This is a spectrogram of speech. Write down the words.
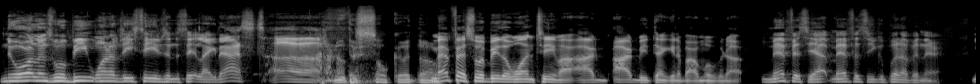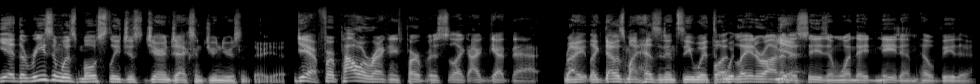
New Orleans will beat one of these teams in the city. Like that's tough. I don't know. They're so good though. Memphis would be the one team I, I'd I'd be thinking about moving up. Memphis, yeah, Memphis, you could put up in there. Yeah, the reason was mostly just Jaren Jackson Jr. isn't there yet, Yeah, for power rankings purpose, like I get that. right? Like that was my hesitancy with. But with- later on in the season, when they need him, he'll be there.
